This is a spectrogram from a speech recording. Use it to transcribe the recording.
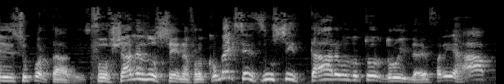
insuportáveis. Foi o Charles Lucena, falou: como é que vocês não citaram o Dr. Druida? Eu falei, rapaz.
